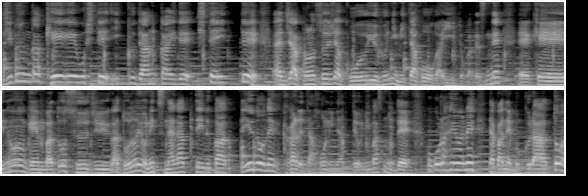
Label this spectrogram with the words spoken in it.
自分が経営をしていく段階でしていって、じゃあこの数字はこういうふうに見た方がいいとかですね、え、経営の現場と数字がどのようにつながっているかっていうのをね、書かれた本になっておりますので、ここら辺はね、やっぱね、僕らと、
